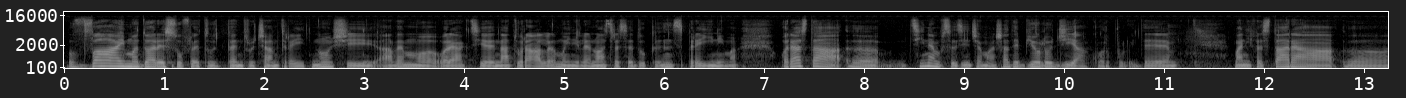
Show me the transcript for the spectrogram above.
Vai, mă doare sufletul pentru ce am trăit, nu? Și avem o reacție naturală, mâinile noastre se duc înspre inimă. Ori asta ținem, să zicem așa, de biologia corpului, de manifestarea uh,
